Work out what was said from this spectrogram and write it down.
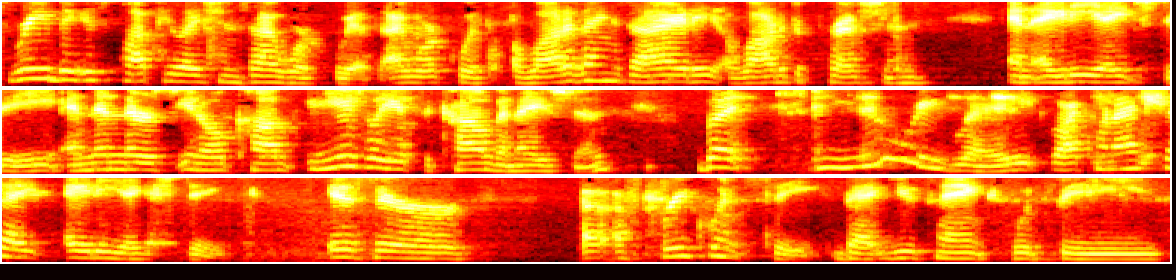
three biggest populations I work with, I work with a lot of anxiety, a lot of depression, and ADHD. And then there's, you know, com- usually it's a combination. But do you relate, like when I say ADHD, is there a, a frequency that you think would be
